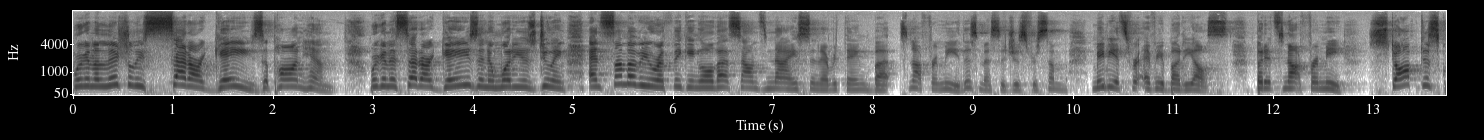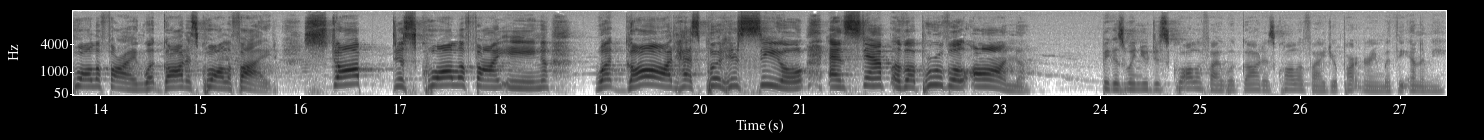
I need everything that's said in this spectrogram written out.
We're going to literally set our gaze upon him. We're going to set our gaze in what he is doing. And some of you are thinking, oh, that sounds nice and everything, but it's not for me. This message is for some, maybe it's for everybody else, but it's not for me. Stop disqualifying what God has qualified. Stop disqualifying what God has put his seal and stamp of approval on. Because when you disqualify what God has qualified, you're partnering with the enemy.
